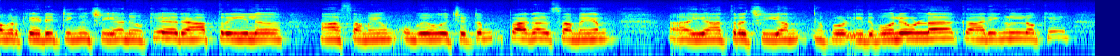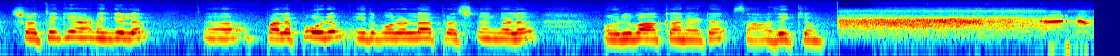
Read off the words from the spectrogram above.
അവർക്ക് എഡിറ്റിങ് ചെയ്യാനും ഒക്കെ രാത്രിയിൽ ആ സമയം ഉപയോഗിച്ചിട്ടും പകൽ സമയം യാത്ര ചെയ്യാം. അപ്പോൾ ഇതുപോലെയുള്ള കാര്യങ്ങളിലൊക്കെ ശ്രദ്ധിക്കുകയാണെങ്കിൽ പലപ്പോഴും ഇതുപോലുള്ള പ്രശ്നങ്ങൾ ഒഴിവാക്കാനായിട്ട് സാധിക്കും. കാരണം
